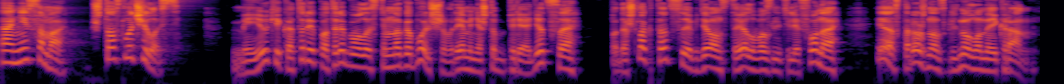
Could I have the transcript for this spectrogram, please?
«Ани сама, что случилось?» Миюки, которой потребовалось немного больше времени, чтобы переодеться, подошла к Тацию, где он стоял возле телефона, и осторожно взглянула на экран.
